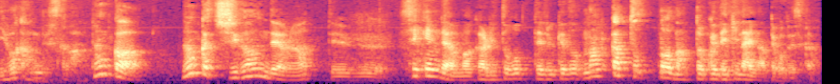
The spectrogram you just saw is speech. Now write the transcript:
違和感ですか？なんか、なんか違うんだよなっていう、世間ではまかり通ってるけど、なんかちょっと納得できないなってことですか？はい。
